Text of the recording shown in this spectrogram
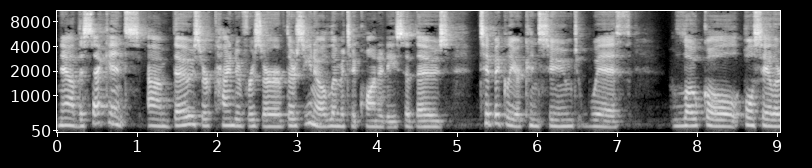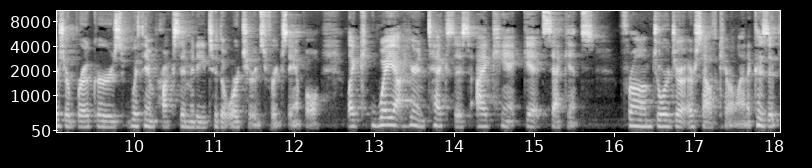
Now the seconds, um, those are kind of reserved. There's you know limited quantity, so those typically are consumed with local wholesalers or brokers within proximity to the orchards, for example. Like way out here in Texas, I can't get seconds from Georgia or South Carolina because it,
